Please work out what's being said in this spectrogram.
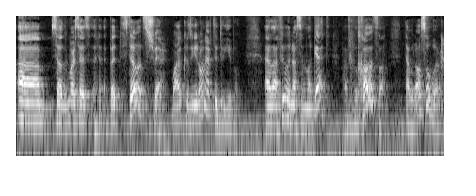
Um, so the Gemara says, but still it's shver. Why? Because you don't have to do Yibum. That would also work.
